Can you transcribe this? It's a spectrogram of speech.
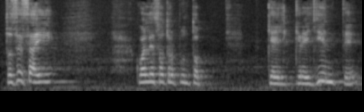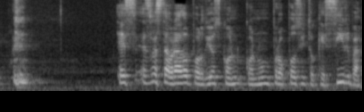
Entonces ahí, ¿cuál es otro punto? Que el creyente es, es restaurado por Dios con, con un propósito, que sirva.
